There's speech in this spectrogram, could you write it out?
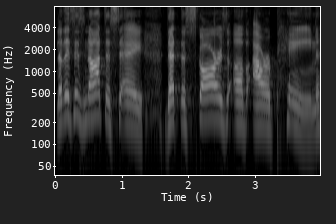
Now, this is not to say that the scars of our pain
